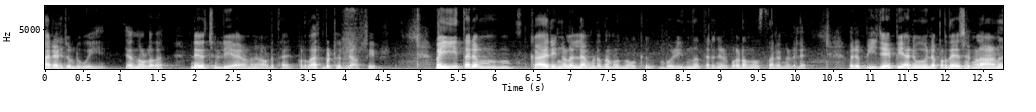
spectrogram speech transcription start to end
ആരടിച്ചുകൊണ്ട് പോയി എന്നുള്ളത് എന്നെ ചൊല്ലിയാണ് അവിടുത്തെ പ്രധാനപ്പെട്ട ഒരു രാഷ്ട്രീയ വിഷയം. അപ്പോൾ ഈ തരം കാര്യങ്ങളെല്ലാം കൂടെ നമ്മൾ നോക്കുമ്പോൾ ഇന്ന് തിരഞ്ഞെടുപ്പ് നടന്ന സ്ഥലങ്ങളിൽ ഒരു ബി ജെ പി അനുകൂല പ്രദേശങ്ങളാണ്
